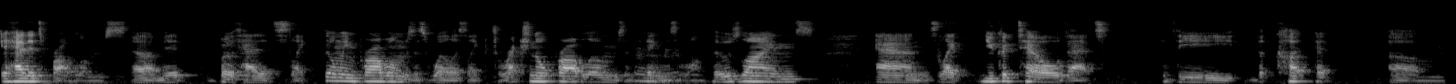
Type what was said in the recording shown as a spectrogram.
it had its problems. Um, it both had its like filming problems as well as like directional problems and mm-hmm. things along those lines and like you could tell that the the cut that um,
